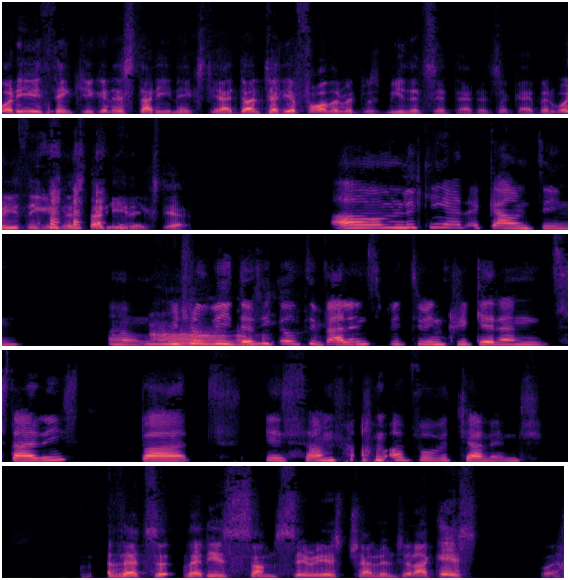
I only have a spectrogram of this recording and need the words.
What do you think you're going to study next year? Don't tell your father it was me that said that. It's okay. But what do you think you're going to study next year? I'm looking at accounting, um, which will be Oh. difficult to balance between cricket and studies. But yes, I'm I'm up for the challenge. That's a, that is some serious challenge. And I guess well,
